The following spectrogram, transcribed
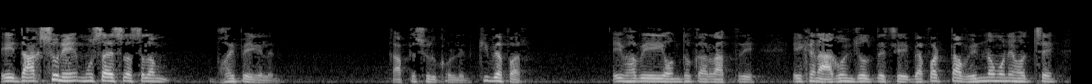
এই ডাক শুনে মুসা আলাইসাল্লাম ভয় পেয়ে গেলেন। কাঁপতে শুরু করলেন, কি ব্যাপার? এইভাবে এই অন্ধকার রাত্রে এইখানে আগুন জ্বলতেছে, ব্যাপারটা ভিন্ন মনে হচ্ছে।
